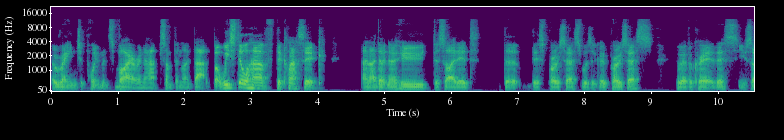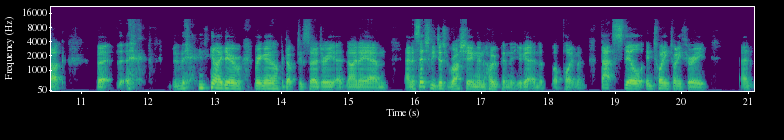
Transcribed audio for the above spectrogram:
arrange appointments via an app, something like that. But we still have the classic and I don't know who decided that this process was a good process. Whoever created this, you suck. But the, the idea of bringing up a doctor's surgery at 9 a.m. and essentially just rushing and hoping that you get an appointment, that's still in 2023 an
